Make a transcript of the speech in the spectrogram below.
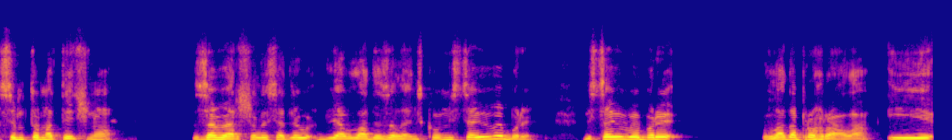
симптоматично завершилися для, для влади Зеленського місцеві вибори. Місцеві вибори влада програла, і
